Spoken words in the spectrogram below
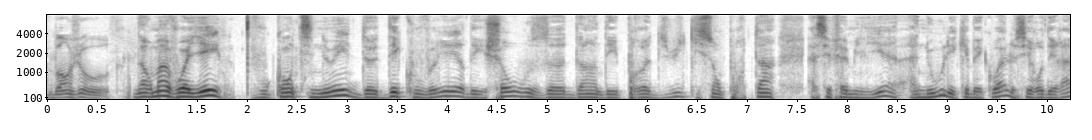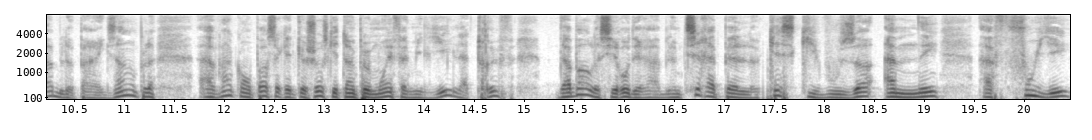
Bonjour. Normand Voyer, vous continuez de découvrir des choses dans des produits qui sont pourtant assez familiers à nous, les Québécois, le sirop d'érable, par exemple, avant qu'on passe à quelque chose qui est un peu moins familier, la truffe. D'abord, le sirop d'érable. Un petit rappel, qu'est-ce qui vous a amené à fouiller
